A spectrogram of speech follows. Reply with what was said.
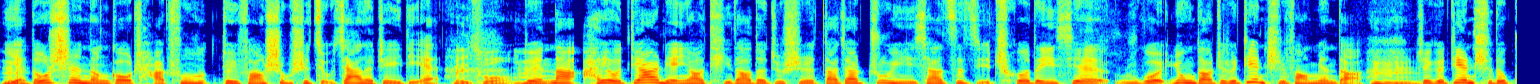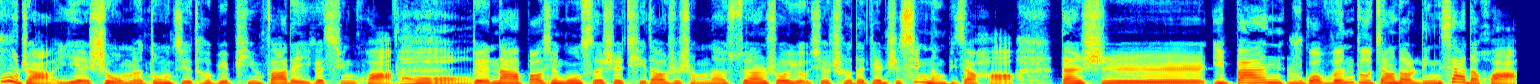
嗯也都是能够查出对方是不是酒驾的这一点。没错，嗯。对，那还有第二点要提到的就是，大家注意一下自己车的一些，如果用到这个电池方面的，嗯，这个电池的故障，也是我们冬季特别频发的一个情况。哦，对，那保险公司是提到是什么呢？虽然说说有些车的电池性能比较好，但是一般如果温度降到零下的话，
